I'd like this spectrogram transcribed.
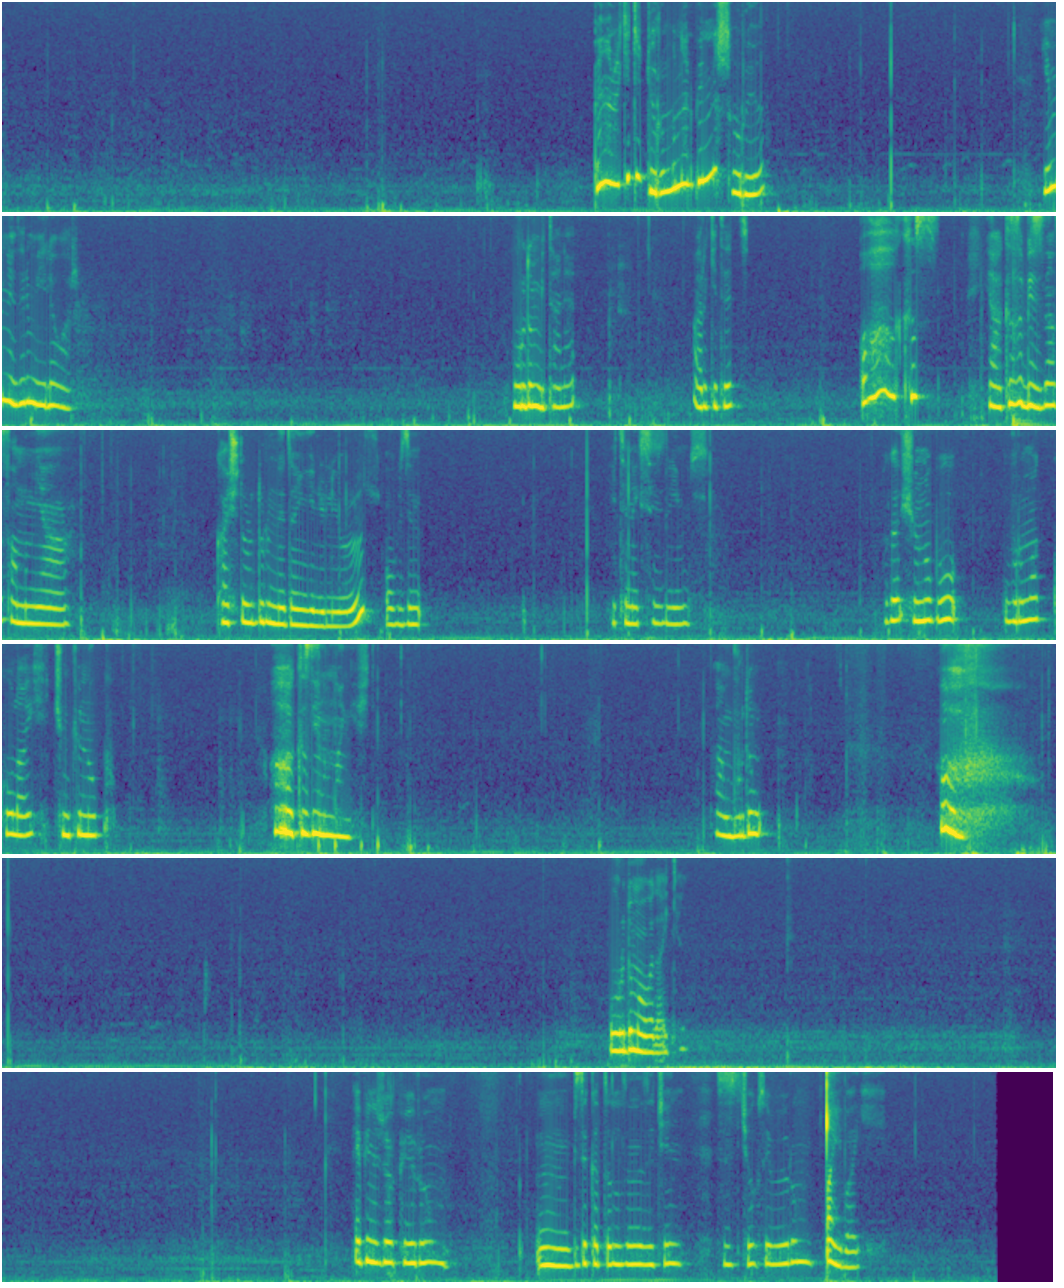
Ediyorum. Bunlar beni nasıl vuruyor? Yemin ederim hile var. Vurdum bir tane. Hareket et. Aa kız. Ya kızı bizden sandım ya. Kaç turdur neden yeniliyoruz? O bizim yeteneksizliğimiz. Aga şunu bu vurmak kolay. Çünkü noob. Aa kız yanımdan geçti. Tamam vurdum. Oh. Vurdum havadayken. Hepinizi öpüyorum. Hmm, Bize katıldığınız için sizi çok seviyorum. Bay bay.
